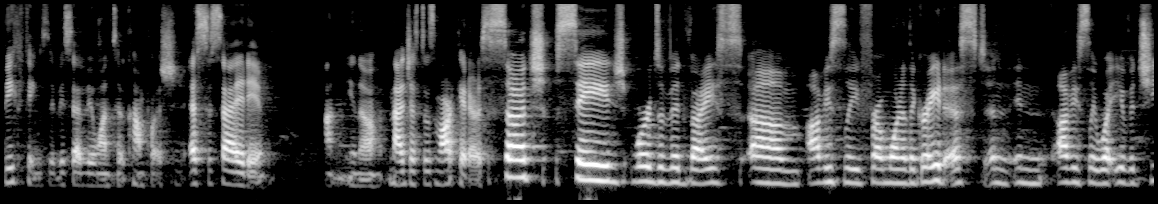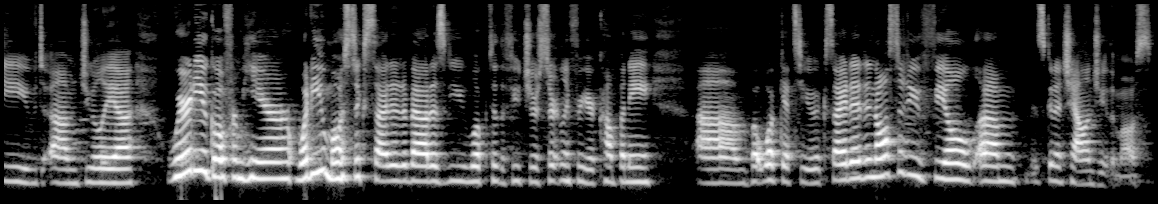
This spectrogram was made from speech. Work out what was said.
big things that we said we want to accomplish as society um, you know not just as marketers. Such sage words of advice um, obviously from one of the greatest and in obviously what you've achieved um, julia. Where do you go from here? What are you most excited about as you look to the future certainly for your company um, but what gets you excited? And also do you feel um, is going to challenge you the most?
